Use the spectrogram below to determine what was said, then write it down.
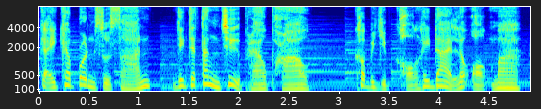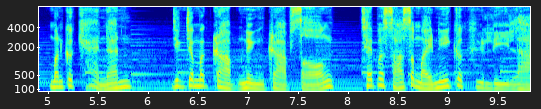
ไก่แค่ปล้นสุสานยังจะตั้งชื่อแพรวๆเข้าไปหยิบของให้ได้แล้วออกมา มันก็แค่นั้น ยังจะมากราบหนึ่งกราบสองใช้ภาษาสมัยนี้ก็คือลีลา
